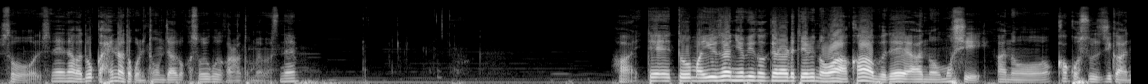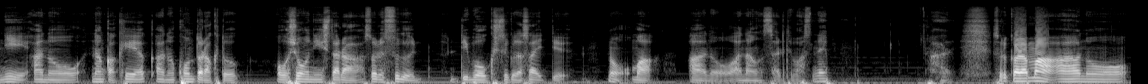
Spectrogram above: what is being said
そうですね。なんかどっか変なとこに飛んじゃうとかそういうことかなと思いますね。はい。で、えっと、まあ、ユーザーに呼びかけられているのは、カーブで、あの、もし、あの、過去数時間に、あの、なんか契約、あの、コントラクトを承認したら、それすぐ revoke してくださいっていうのを、まあ、あの、アナウンスされてますね。はい。それから、まあ、あの、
